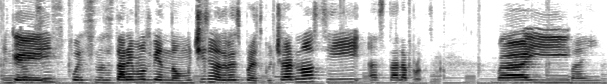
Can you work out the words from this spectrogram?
Entonces, pues nos estaremos viendo. Muchísimas gracias por escucharnos y hasta la próxima. Bye. Bye.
